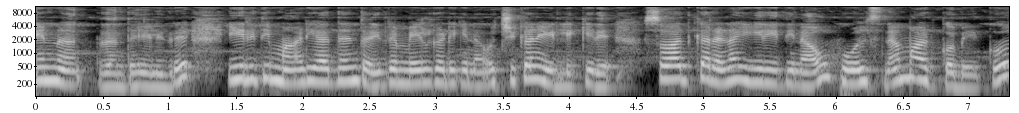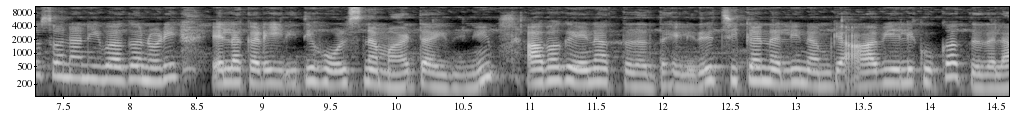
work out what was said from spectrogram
ಏನಾಗ್ತದೆ ಅಂತ ಹೇಳಿದರೆ, ಈ ರೀತಿ ಮಾಡಿ ಆದ ನಂತರ ಇದರ ಮೇಲ್ಗಡೆಗೆ ನಾವು ಚಿಕನ್ ಇಡಲಿಕ್ಕಿದೆ. ಸೊ ಆದ ಕಾರಣ ಈ ರೀತಿ ನಾವು ಹೋಲ್ಸ್ನ ಮಾಡ್ಕೋಬೇಕು. ಸೊ ನಾನು ಇವಾಗ ನೋಡಿ ಎಲ್ಲ ಕಡೆ ಈ ರೀತಿ ಹೋಲ್ಸ್ನ ಮಾಡ್ತಾ ಇದ್ದೀನಿ. ಆವಾಗ ಏನಾಗ್ತದೆ ಅಂತ ಹೇಳಿದರೆ ಚಿಕನಲ್ಲಿ ನಮಗೆ ಆವಿಯಲ್ಲಿ ಕುಕ್ ಆಗ್ತದಲ್ಲ,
